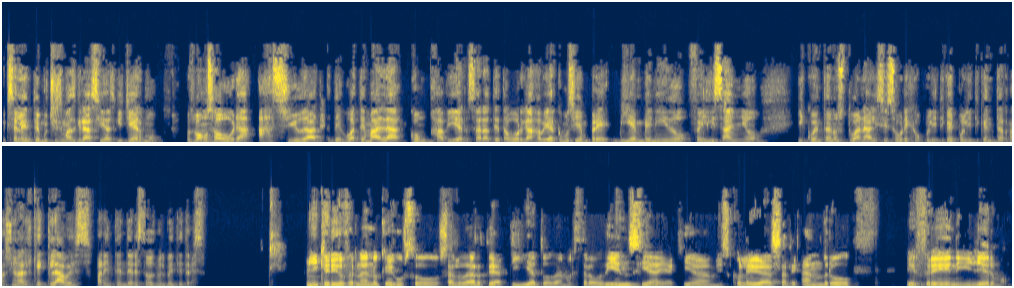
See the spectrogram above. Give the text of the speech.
Excelente, muchísimas gracias, Guillermo. Nos vamos ahora a Ciudad de Guatemala con Javier Zarateta Borga. Javier, como siempre, bienvenido, feliz año y cuéntanos tu análisis sobre geopolítica y política internacional. ¿Qué claves para entender este 2023? Mi querido Fernando, qué gusto saludarte a ti, a toda nuestra audiencia y aquí a mis colegas Alejandro, Efren y Guillermo.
